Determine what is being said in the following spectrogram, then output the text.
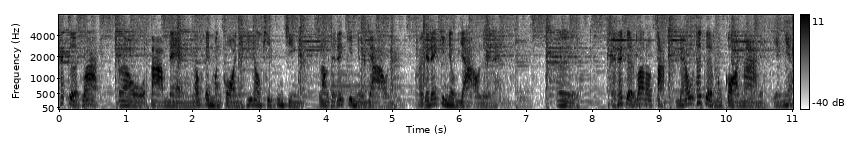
ถ้าเกิดว่าเราตามแดงแล้วเป็นมังกรอย่างที่เราคิดจริงๆเนี่ยเราจะได้กินยาวๆนะเราจะได้กินยาวๆเลยนะเออแต่ถ้าเกิดว่าเราตัดแล้วถ้าเกิดมังกรมาเนี่ยอย่างเงี้ย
